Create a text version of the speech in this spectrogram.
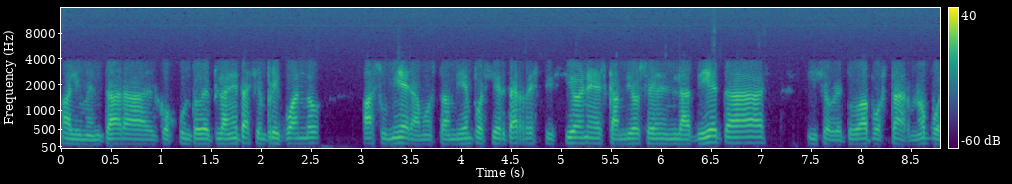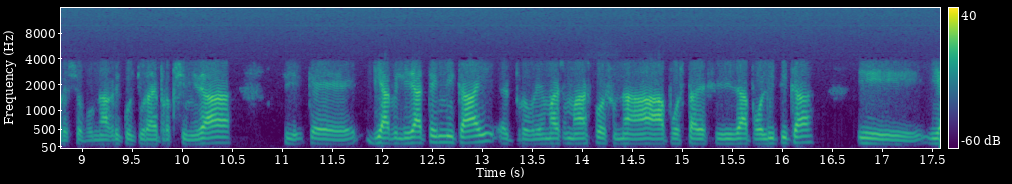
alimentar al conjunto del planeta siempre y cuando asumiéramos también pues ciertas restricciones, cambios en las dietas y sobre todo apostar, ¿no? Por eso, por una agricultura de proximidad, que viabilidad técnica hay, el problema es más pues una apuesta decidida política y,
